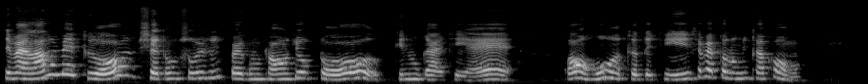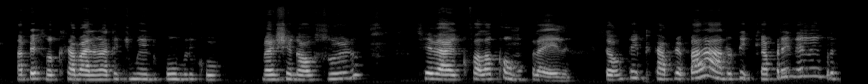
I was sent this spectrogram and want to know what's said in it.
Você vai lá no metrô, chega um sujo e pergunta onde eu tô, que lugar que é, qual rua que eu tenho que ir, você vai comunicar como? A pessoa que trabalha no atendimento público vai chegar ao surdo, você vai falar como para ele. Então tem que estar preparado, tem que aprender, lembra?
